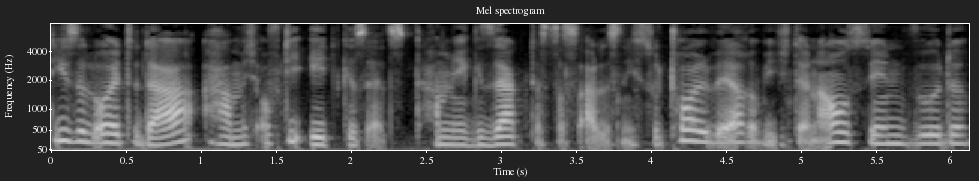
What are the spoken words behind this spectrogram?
diese Leute da haben mich auf Diät gesetzt, haben mir gesagt, dass das alles nicht so toll wäre, wie ich denn aussehen würde.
